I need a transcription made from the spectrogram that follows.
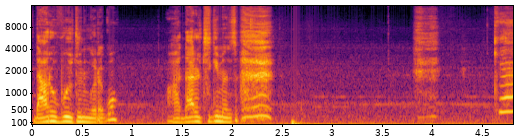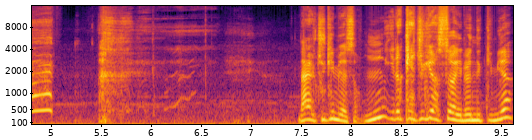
나로 보여주는 거라고? 아 나를 죽이면서. 날 죽이면서. 응? 이렇게 죽였어. 이런 느낌이야?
